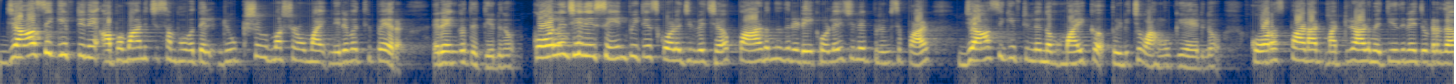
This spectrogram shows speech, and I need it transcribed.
ജാസി ഗിഫ്റ്റിനെ അപമാനിച്ച സംഭവത്തിൽ രൂക്ഷ വിമർശനവുമായി നിരവധി പേർ രംഗത്തെത്തിയിരുന്നു. കോലഞ്ചേരി സെയിന്റ് പീറ്റേഴ്സ് കോളേജിൽ വെച്ച് പാടുന്നതിനിടെ കോളേജിലെ പ്രിൻസിപ്പാൾ ജാസി ഗിഫ്റ്റിൽ നിന്നും മൈക്ക് പിടിച്ചു വാങ്ങുകയായിരുന്നു. കോറസ് പാടാൻ മറ്റൊരാളും എത്തിയതിനെ തുടർന്ന്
